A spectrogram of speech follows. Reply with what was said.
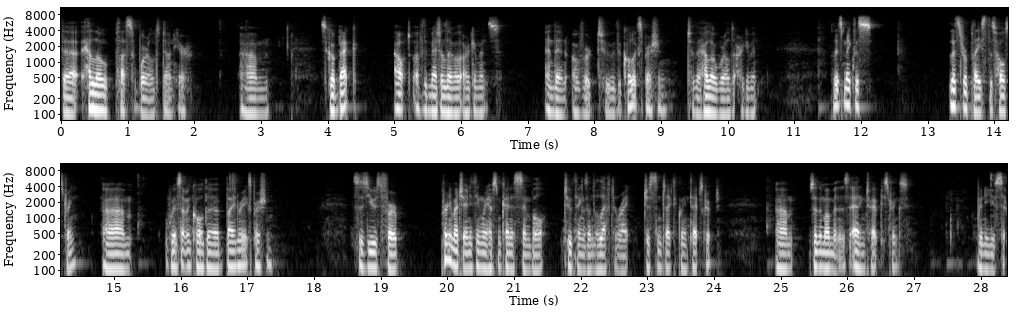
the hello plus world down here. Um, so go back out of the meta level arguments and then over to the call expression to the hello world argument. Let's make this, let's replace this whole string um, with something called a binary expression. This is used for pretty much anything we have some kind of symbol, two things on the left and right, just syntactically in TypeScript. Um, so at the moment it's adding to empty strings. I'm going to use set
